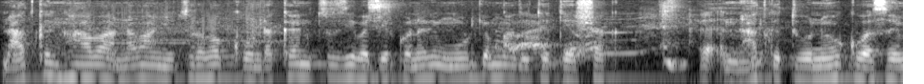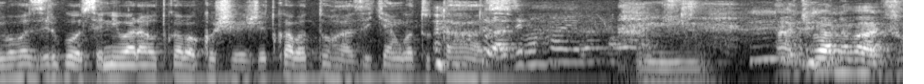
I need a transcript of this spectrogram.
Natwe nk'abana banyu turabakunda kandi tuzibagirwa na rimwe uburyo mwaduteteshaga. Eh, natwe tuboneho kubasaba imbabazi rwose niba ari aho twabakoshereje twaba tuhazi cyangwa tutahazi. Turazibahaye bana. Ntacyo abana bacu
